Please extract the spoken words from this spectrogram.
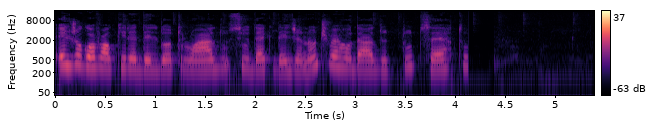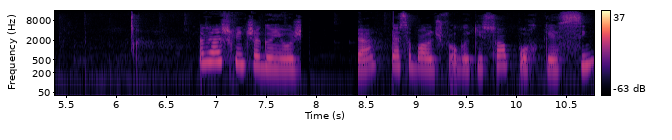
Ele jogou a Valkyria dele do outro lado. Se o deck dele já não tiver rodado, tudo certo. Mas eu acho que a gente já ganhou já. Essa bola de fogo aqui só porque sim.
